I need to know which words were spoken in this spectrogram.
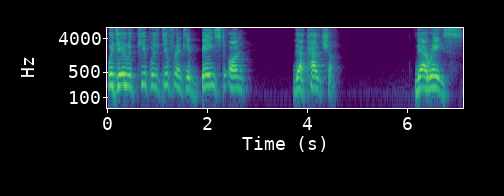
we deal with people differently based on their culture, their race,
